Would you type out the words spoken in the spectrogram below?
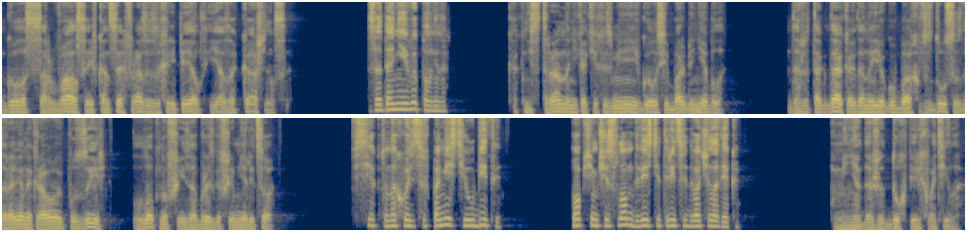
Голос сорвался и в конце фразы захрипел, я закашлялся. «Задание выполнено». Как ни странно, никаких изменений в голосе Барби не было. Даже тогда, когда на ее губах вздулся здоровенный кровавый пузырь, лопнувший и забрызгавший мне лицо. «Все, кто находится в поместье, убиты. Общим числом 232 человека. У меня даже дух перехватило.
